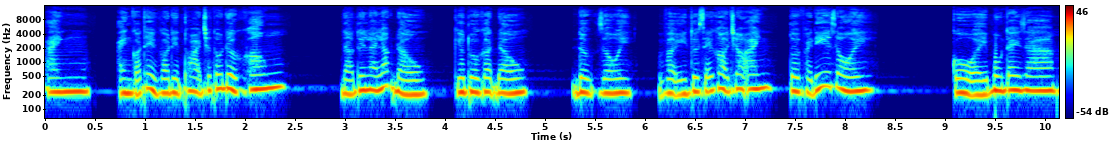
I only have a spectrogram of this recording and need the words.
Anh, anh có thể gọi điện thoại cho tôi được không? Đào Tuyên Lai lắc đầu, Kiều Thu gật đầu. Được rồi, vậy tôi sẽ gọi cho anh, tôi phải đi rồi. Cô ấy buông tay ra,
